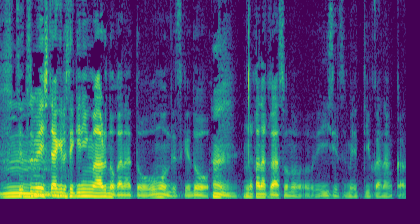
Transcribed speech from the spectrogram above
説明してあげる責任はあるのかなと思うんですけど、はい。なかなかそのいい説明っていうかなんか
